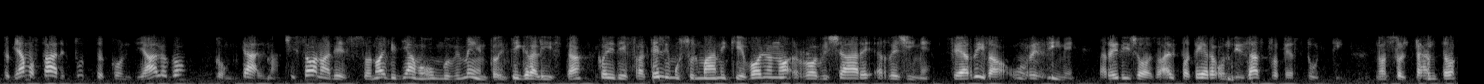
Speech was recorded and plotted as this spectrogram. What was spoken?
dobbiamo fare tutto con dialogo, con calma. Ci sono adesso, noi vediamo un movimento integralista, quelli dei fratelli musulmani che vogliono rovesciare il regime. Se arriva un regime religioso al potere è un disastro per tutti, non soltanto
